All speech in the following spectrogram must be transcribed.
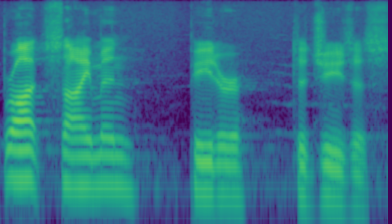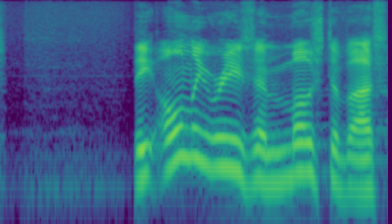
brought Simon Peter to Jesus. The only reason most of us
